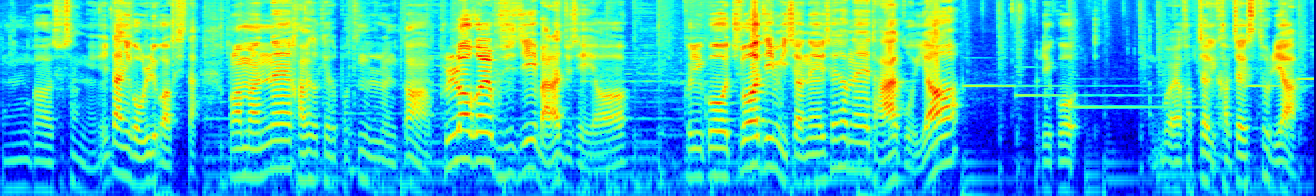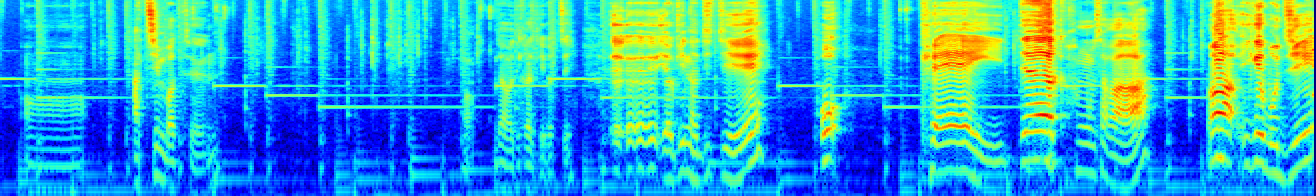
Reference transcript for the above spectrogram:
뭔가 수상해. 일단 이거 올리고 갑시다. 그러면은 가면서 계속 버튼 누르니까 블럭을 부시지 말아주세요. 그리고 주어진 미션을 최선을 다하고요. 그리고 뭐야 갑자기 갑자기 스토리야. 어 아침 버튼. 어 내가 어디까지 읽었지? 으, 으, 으, 여긴 어디지? 어 오케이 뜩 황금사가. 어 이게 뭐지?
